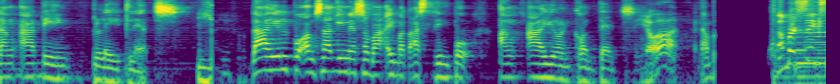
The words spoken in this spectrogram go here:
ng ating platelets. Dahil po ang saging na saba ay mataas din po ang iron content. Yun. Number six,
